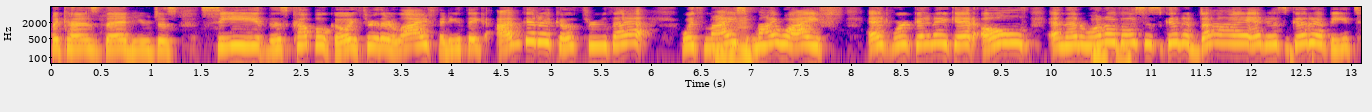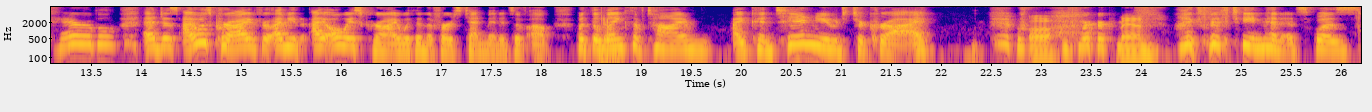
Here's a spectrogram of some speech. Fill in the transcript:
because then you just see this couple going through their life and you think, I'm going to go through that with my Mhm. my wife and we're going to get old and then one of Mhm. us is going to die and it's going to be terrible and just I was crying for I mean I always cry within the first 10 minutes of Up but the Yeah. length of time I continued to cry Oh for man, like 15 minutes was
